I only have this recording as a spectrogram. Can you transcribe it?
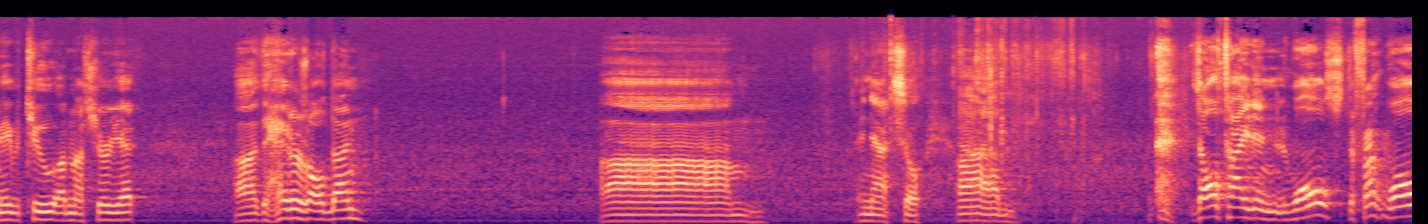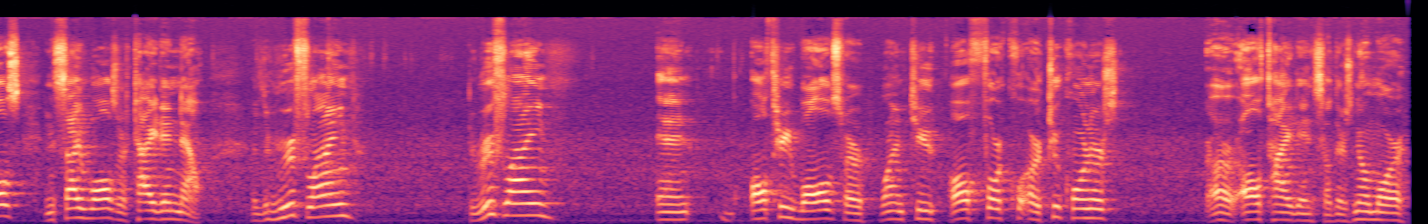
Maybe two, I'm not sure yet. Uh, the header's all done. Um, and that, so um, it's all tied in. The walls, the front walls and the side walls are tied in now. The roof line, the roof line, and all three walls are one, two, all four or two corners are all tied in. So there's no more.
